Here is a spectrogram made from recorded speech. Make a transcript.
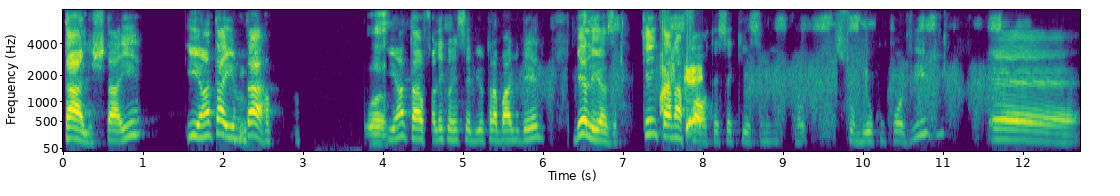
Thales, tá aí? Ian tá aí, não tá? Ian tá, eu falei que eu recebi o trabalho dele. Beleza. Quem tá na falta? Esse aqui esse sumiu com Covid. É,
